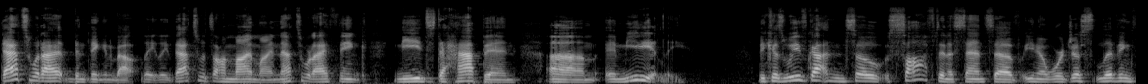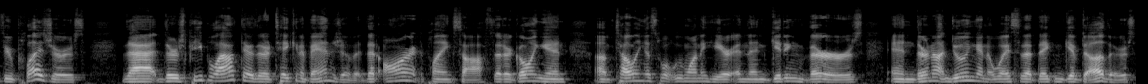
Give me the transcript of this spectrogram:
That's what I've been thinking about lately. That's what's on my mind. That's what I think needs to happen um, immediately because we've gotten so soft in a sense of you know we're just living through pleasures that there's people out there that are taking advantage of it that aren't playing soft that are going in um, telling us what we want to hear and then getting theirs and they're not doing it in a way so that they can give to others.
